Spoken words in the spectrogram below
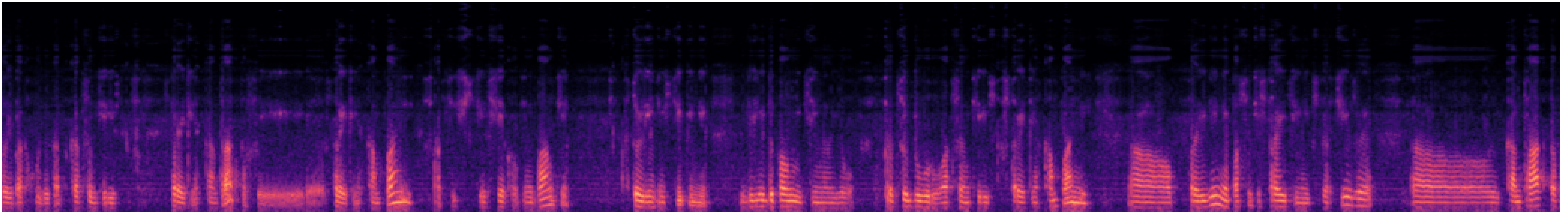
свои подходы к, к оценке рисков строительных контрактов и строительных компаний. Практически все крупные банки в той или иной степени ввели дополнительную процедуру оценки рисков строительных компаний, э, проведение, по сути, строительной экспертизы э, контрактов,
